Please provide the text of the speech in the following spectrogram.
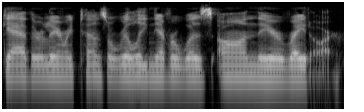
gathered, Larry Tunsil really never was on their radar.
